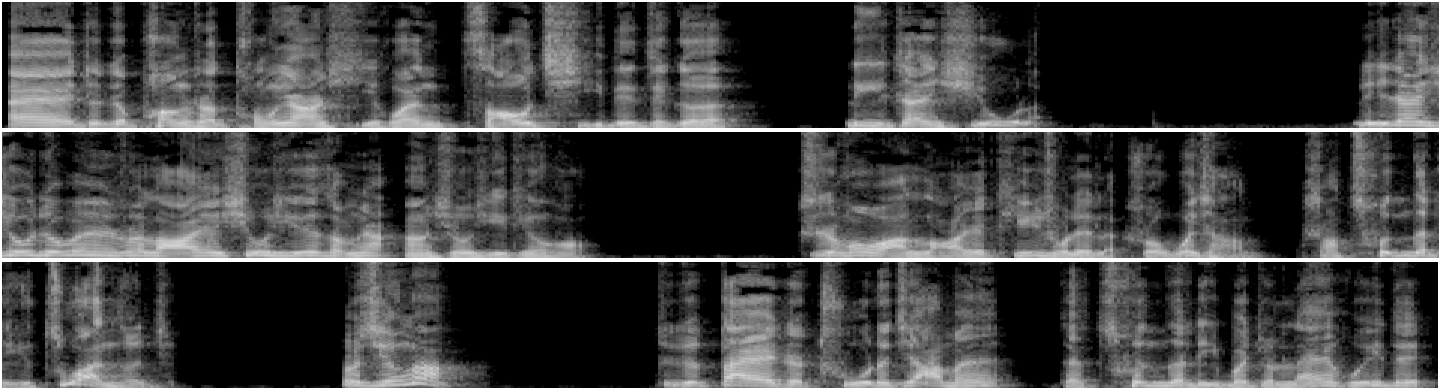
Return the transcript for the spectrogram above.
哎，这就碰上同样喜欢早起的这个厉占修了。厉占修就问说：“老爷休息的怎么样？”“嗯，休息挺好。”之后啊，老爷提出来了，说：“我想上村子里转转去。”说：“行啊。”这就带着出了家门。在村子里边就来回的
